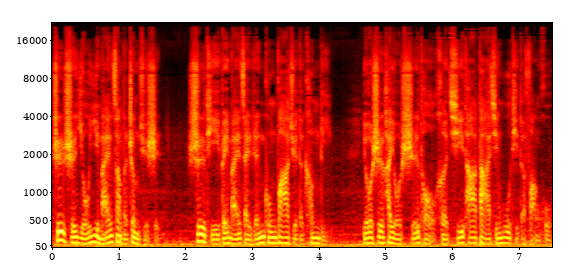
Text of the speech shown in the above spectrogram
支持有意埋葬的证据是，尸体被埋在人工挖掘的坑里，有时还有石头和其他大型物体的防护。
